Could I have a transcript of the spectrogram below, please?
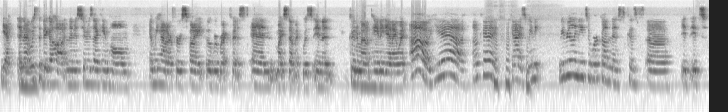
Yeah, and, and that was the big aha. And then as soon as I came home and we had our first fight over breakfast and my stomach was in a good amount of pain again, I went, oh yeah, okay, guys, we need we really need to work on this because uh, it, it's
